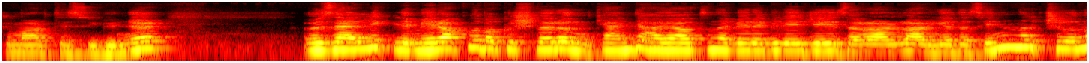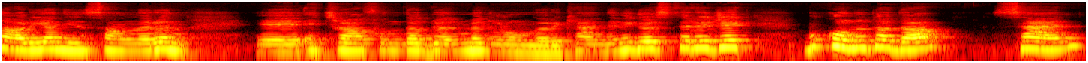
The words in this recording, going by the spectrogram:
cumartesi günü. Özellikle meraklı bakışların kendi hayatına verebileceği zararlar ya da senin açığını arayan insanların e, etrafında dönme durumları kendini gösterecek. Bu konuda da sen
